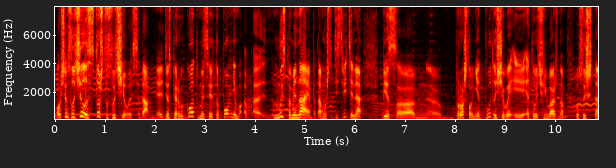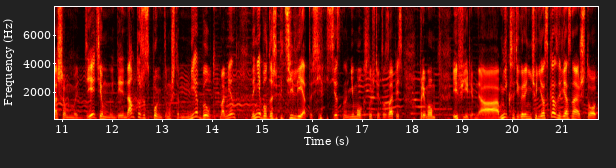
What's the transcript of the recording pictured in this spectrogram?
В общем, случилось то, что случилось, да. 91 год, мы все это помним, а, а, мы вспоминаем, потому что действительно без э, прошлого нет будущего, и это очень важно услышать нашим детям, да и нам тоже вспомнить, потому что мне был тот момент, да не было даже пяти лет, то есть я, естественно, не мог слушать эту запись в прямом эфире. А мне, кстати говоря, ничего не рассказывали, я знаю, что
